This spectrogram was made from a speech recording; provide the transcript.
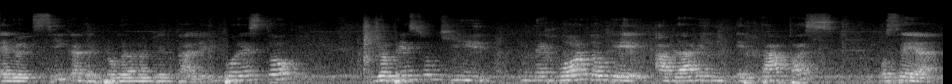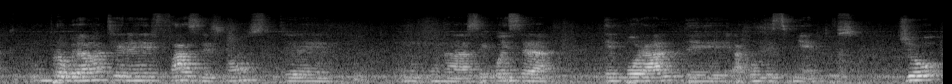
Helioxica, del programa ambiental. Y por esto yo pienso que mejor do que hablar en etapas, o sea, un programa tiene fases, ¿no? Una secuencia temporal de acontecimientos. Yo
